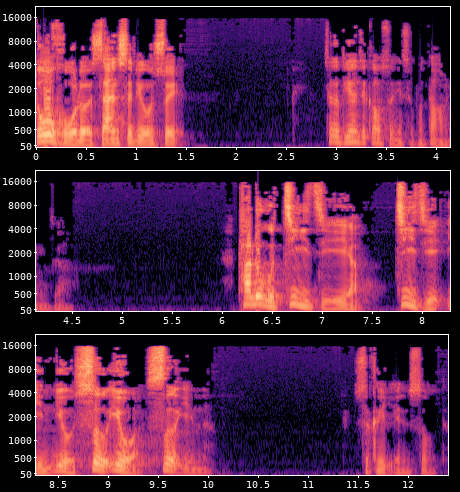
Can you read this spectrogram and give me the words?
多活了三十六岁，这个地方就告诉你什么道理？你知道？他如果季节呀，季节引诱、色诱啊、色淫呢，是可以延寿的。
